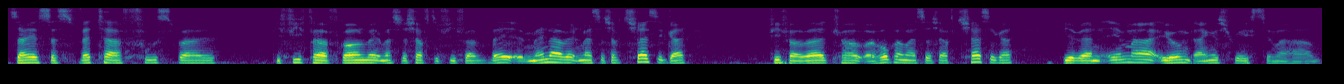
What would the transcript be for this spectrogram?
Sei es das Wetter, Fußball, die FIFA Frauenweltmeisterschaft, die FIFA Wel Männerweltmeisterschaft, scheißegal. FIFA World Cup, Europameisterschaft, scheißegal. Wir werden immer irgendein Gesprächsthema haben.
